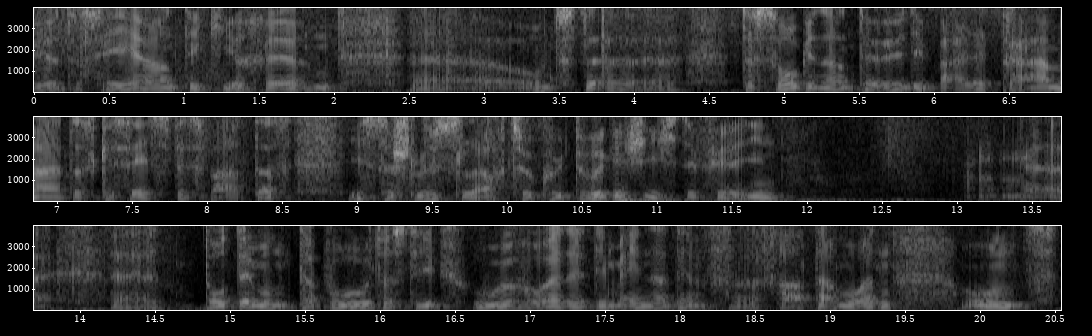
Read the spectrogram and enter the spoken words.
für das Heer und die Kirche und, äh, das sogenannte ödipale Drama, das Gesetz des Vaters, ist der Schlüssel auch zur Kulturgeschichte für ihn Totem und Tabu, dass die Urhorde, die Männer den Vater ermorden und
